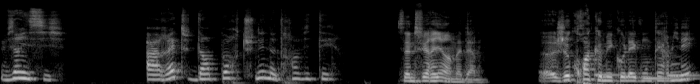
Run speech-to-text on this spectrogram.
viens ici. Arrête d'importuner notre invité. Ça ne fait rien, madame. Euh, je crois que mes collègues ont terminé.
